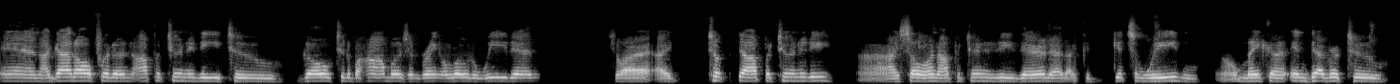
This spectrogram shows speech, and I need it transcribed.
And I got offered an opportunity to go to the Bahamas and bring a load of weed in. So I, I took the opportunity. Uh, I saw an opportunity there that I could get some weed and you know, make an endeavor to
